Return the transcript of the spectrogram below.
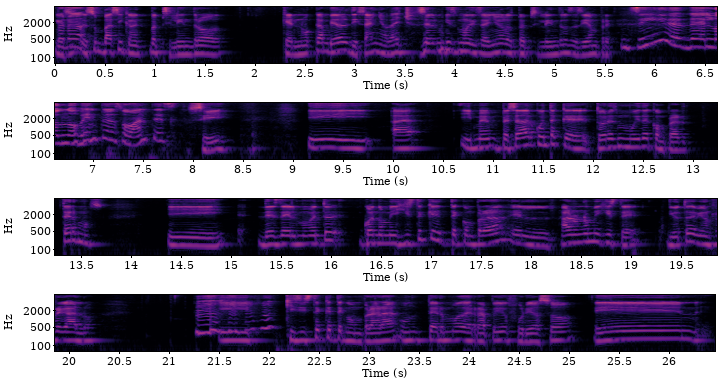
es- Pero- es, un básicamente pepsilindro que no ha cambiado el diseño. De hecho, es el mismo diseño de los pepsilindros de siempre. Sí, desde los noventas o antes. Sí. Y, ah, y me empecé a dar cuenta que tú eres muy de comprar termos. Y desde el momento, cuando me dijiste que te comprara el... Ah, no, no me dijiste, yo te debía un regalo. Y quisiste que te comprara un termo de Rápido y Furioso en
